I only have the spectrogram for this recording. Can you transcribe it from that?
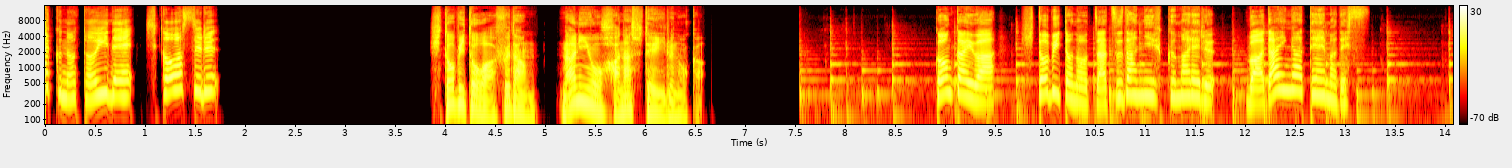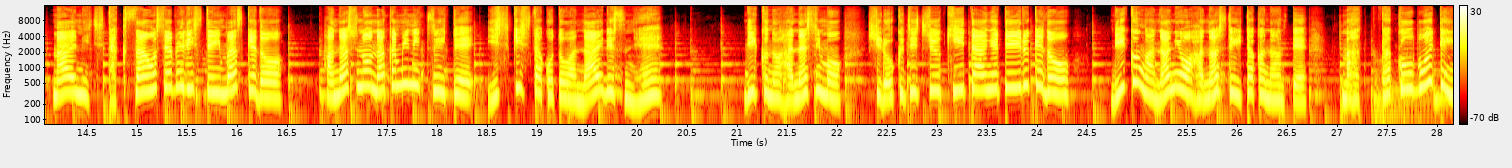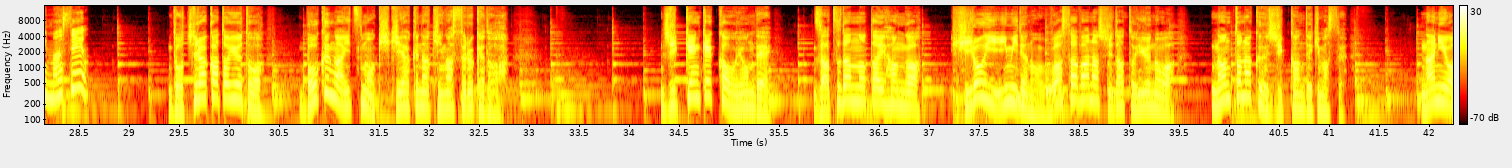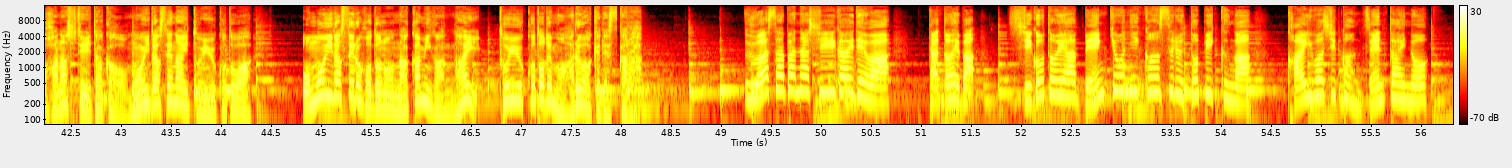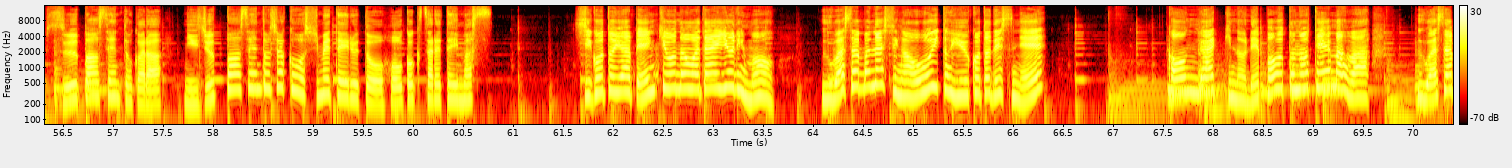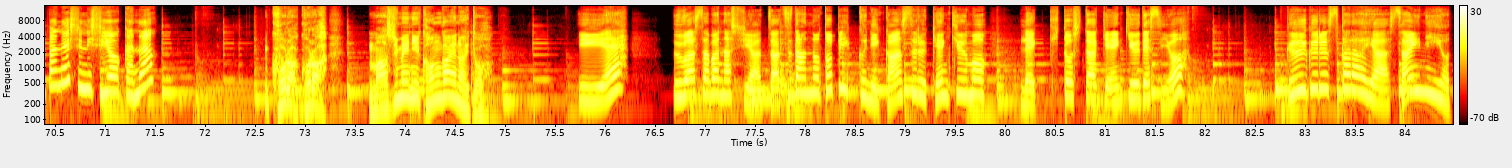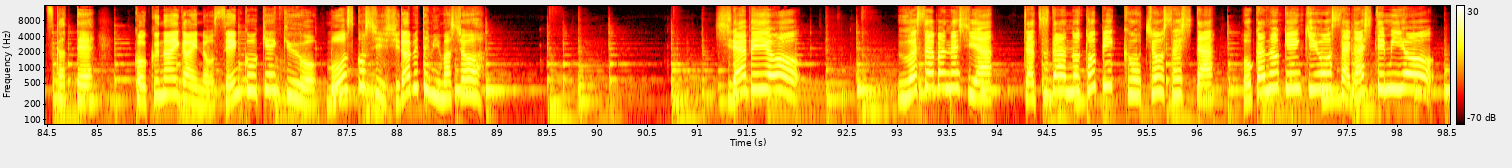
学の問いで思考する。人々は普段何を話しているのか今回は人々の雑談に含まれる話題がテーマです毎日たくさんおしゃべりしていますけど、話の中身について意識したことはないですね。リクの話も四六時中聞いてあげているけど、リクが何を話していたかなんて全く覚えていません。どちらかというと僕がいつも聞き役な気がするけど実験結果を読んで雑談の大半が広い意味での噂話だというのはなんとなく実感できます。何を話していたか思い出せないということは思い出せるほどの中身がないということでもあるわけですから。噂話以外では例えば仕事や勉強に関するトピックが会話時間全体の数パーセントから20%弱を占めていると報告されています仕事や勉強の話題よりも噂話が多いということですね。今学期のレポートのテーマは噂話にしようかな。こらこら真面目に考えないといいえ噂話や雑談のトピックに関する研究もれっきとした研究ですよ Google スカラーやサイニーを使って国内外の先行研究をもう少し調べてみましょう調べよう。噂話や雑談のトピックを調査した他の研究を探してみよう。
